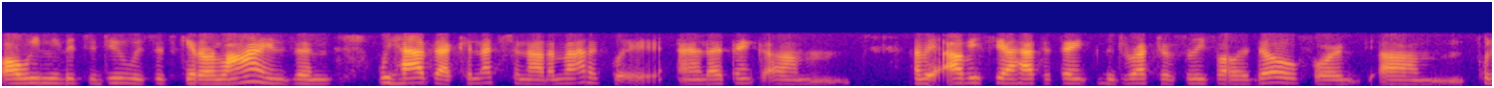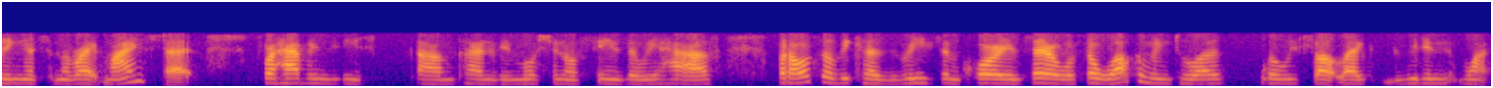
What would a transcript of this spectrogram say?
all we needed to do was just get our lines and we had that connection automatically. And i think um i mean obviously i have to thank the director Philippe Falardeau for um putting us in the right mindset for having these um kind of emotional scenes that we have but also because reese and corey and sarah were so welcoming to us where we felt like we didn't want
